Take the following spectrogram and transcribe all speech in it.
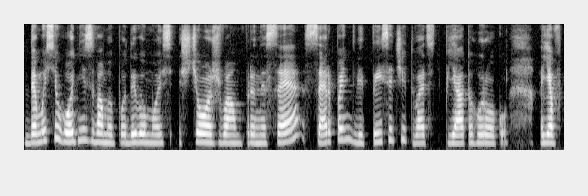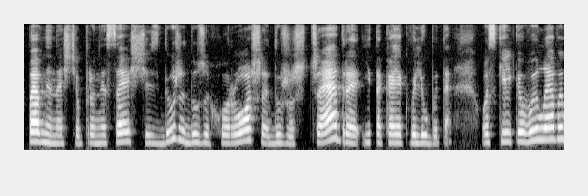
де ми сьогодні з вами подивимось, що ж вам принесе серпень 2025 року. А я впевнена, що принесе щось дуже-дуже хороше, дуже щедре і таке, як ви любите. Оскільки ви, леви,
